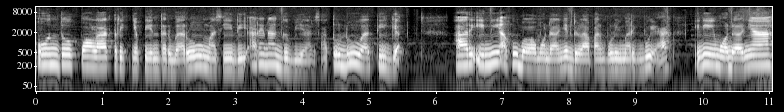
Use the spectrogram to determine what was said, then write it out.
untuk pola trik nyepin terbaru masih di arena Gebiar 1, 2, 3. Hari ini aku bawa modalnya 85.000 ya. Ini modalnya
